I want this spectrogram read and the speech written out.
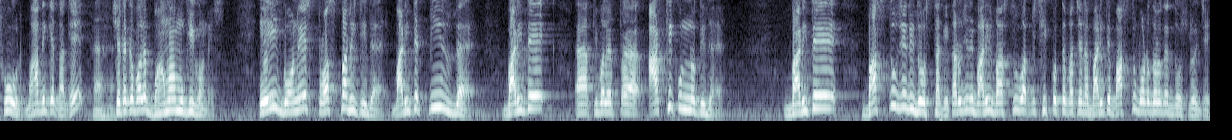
সুর বাঁ দিকে থাকে সেটাকে বলে বামামুখী গণেশ। এই গণেশ প্রসপারিটি দেয় বাড়িতে পিস দেয় বাড়িতে কি বলে আর্থিক উন্নতি দেয়। বাড়িতে বাস্তু যদি দোষ থাকে কারও যদি বাড়ির বাস্তু আপনি ঠিক করতে পারছেন না বাড়িতে বাস্তু বড় ধরনের দোষ রয়েছে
